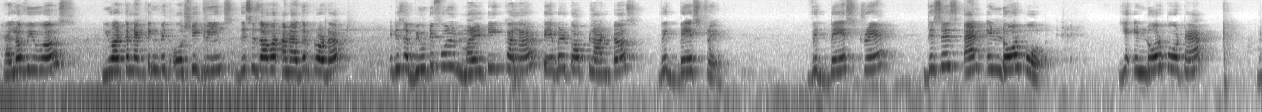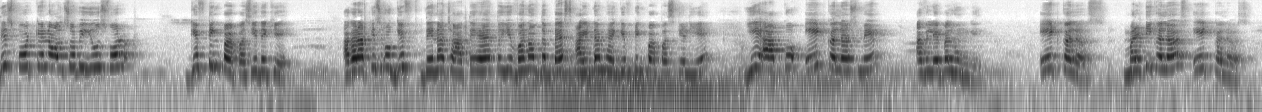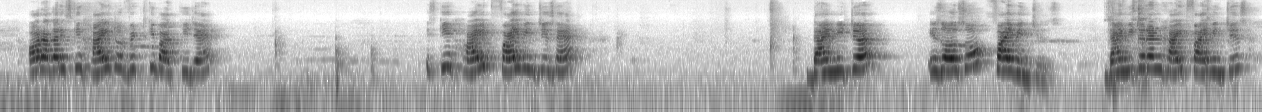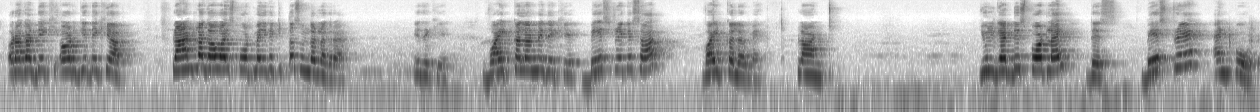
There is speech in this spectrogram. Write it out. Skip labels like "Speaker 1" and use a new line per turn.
Hello viewers, you are connecting with Oshi Greens. This is our another product. It is a beautiful multi-color tabletop planters with base tray. With base tray, this is an indoor pot. ये indoor pot है. This pot can also be used for gifting purpose. ये देखिए अगर आप किसी को gift देना चाहते हैं तो ये one of the best item है गिफ्टिंग पर्पस के लिए ये आपको एट कलर्स में अवेलेबल होंगे eight colours multi colours eight colours. और अगर इसकी हाइट और विथ की बात की जाए, इसकी हाइट फाइव इंचेस है। Diameter is also five inches diameter and height five inches और अगर देखिए, और ये देखिए आप प्लांट लगा हुआ स्पॉट में, देखिए कितना सुंदर लग रहा है। ये देखिए वाइट कलर में देखिए बेस ट्रे के साथ वाइट कलर में plant you will get this pot like this. Base tray and pot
